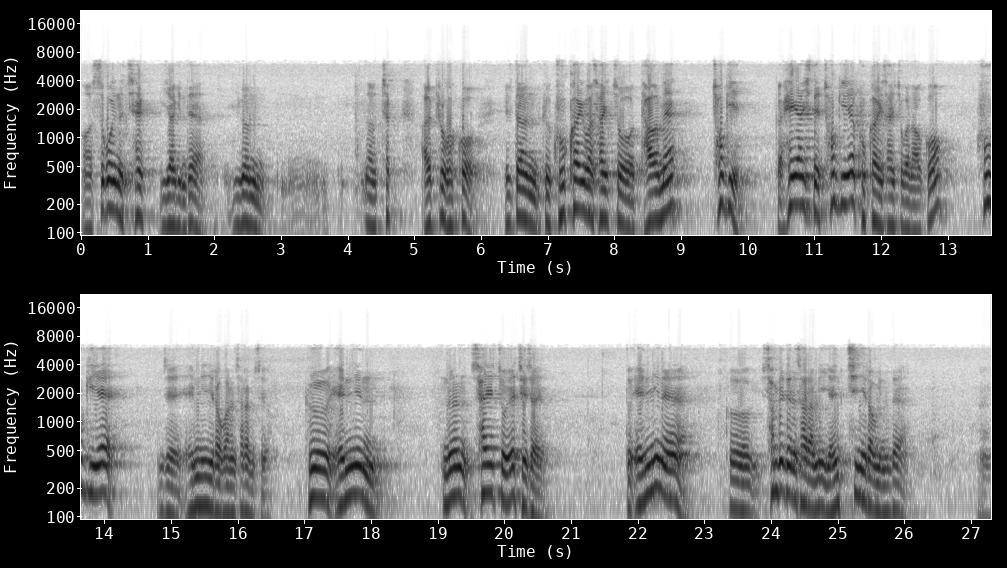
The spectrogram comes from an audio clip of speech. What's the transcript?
어, 쓰고 있는 책 이야기인데 이건 어, 책알 필요가 없고 일단 그 구카이와 사이초 다음에 초기 그러니까 해안 시대 초기에 구카이 사이초가 나왔고 후기에 이제 엔닌이라고 하는 사람이 있어요. 그 엔닌은 사이초의 제자예요. 또 엔닌의 그 선배되는 사람이 옌친이라고 있는데 예.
